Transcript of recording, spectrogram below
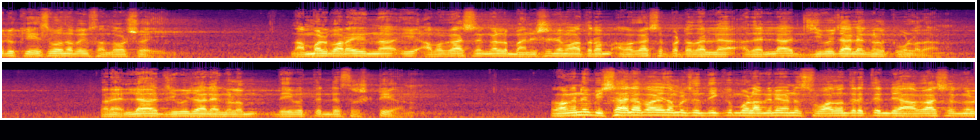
ഒരു കേസ് വന്നപ്പോൾ സന്തോഷമായി. നമ്മൾ പറയുന്ന ഈ അവകാശങ്ങൾ മനുഷ്യന് മാത്രം അവകാശപ്പെട്ടതല്ല അതെല്ലാ ജീവജാലങ്ങൾക്കും ഉള്ളതാണ്. കാരണം എല്ലാ ജീവജാലങ്ങളും ദൈവത്തിന്റെ സൃഷ്ടിയാണ്. അപ്പോൾ അങ്ങനെ വിശാലമായി നമ്മൾ ചിന്തിക്കുമ്പോൾ അങ്ങനെയാണ് സ്വാതന്ത്ര്യത്തിന്റെ ആകാശങ്ങൾ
